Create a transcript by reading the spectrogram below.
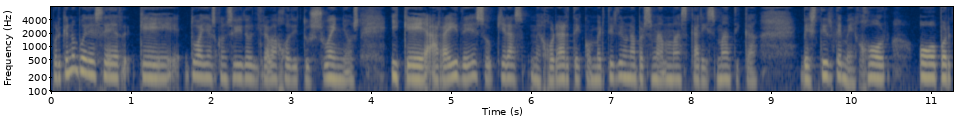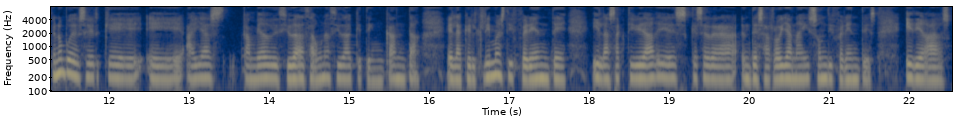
¿por qué no puede ser que tú hayas conseguido el trabajo de tus sueños y que a raíz de eso quieras mejorarte, convertirte en una persona más carismática, vestirte mejor ¿O por qué no puede ser que eh, hayas cambiado de ciudad a una ciudad que te encanta, en la que el clima es diferente y las actividades que se desarrollan ahí son diferentes y digas,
